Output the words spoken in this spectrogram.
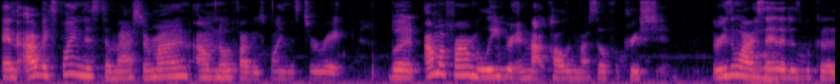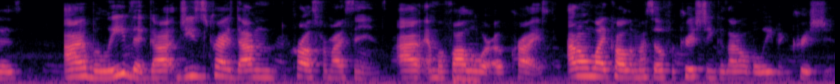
and I've explained this to Mastermind. I don't know if I've explained this to Rick, but I'm a firm believer in not calling myself a Christian. The reason why I say that is because I believe that God, Jesus Christ, died on the cross for my sins. I am a follower of Christ. I don't like calling myself a Christian because I don't believe in Christians.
